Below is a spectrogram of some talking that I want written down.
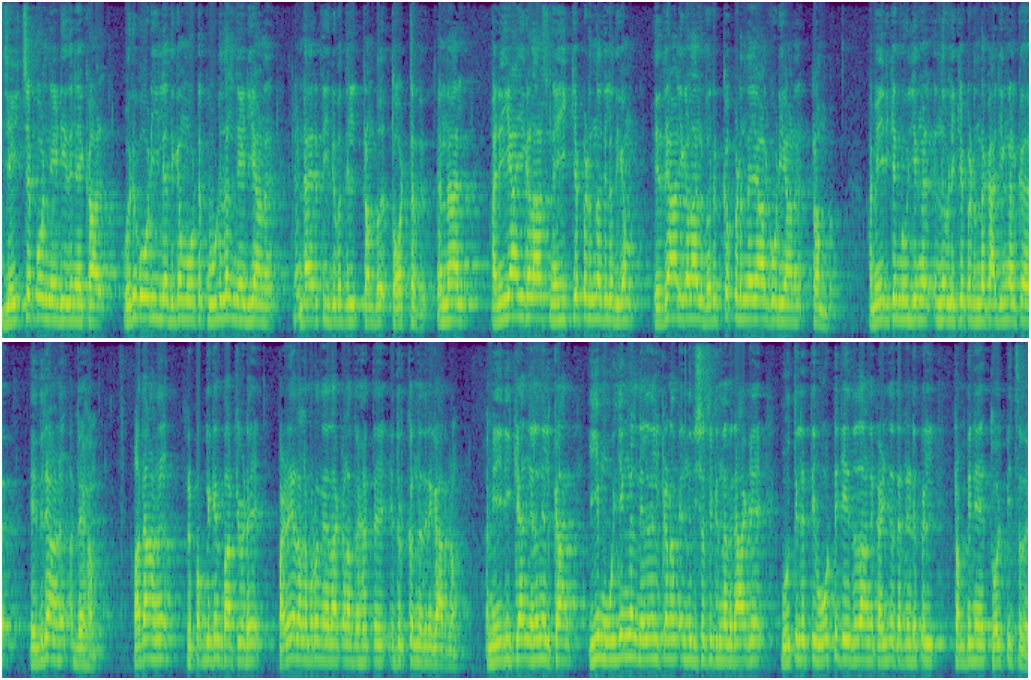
ജയിച്ചപ്പോൾ നേടിയതിനേക്കാൾ ഒരു കോടിയിലധികം വോട്ട് കൂടുതൽ നേടിയാണ് രണ്ടായിരത്തി ഇരുപതിൽ ട്രംപ് തോറ്റത്. എന്നാൽ അനുയായികളാൽ സ്നേഹിക്കപ്പെടുന്നതിലധികം എതിരാളികളാൽ വെറുക്കപ്പെടുന്നയാൾ കൂടിയാണ് ട്രംപ്. അമേരിക്കൻ മൂല്യങ്ങൾ എന്ന് വിളിക്കപ്പെടുന്ന കാര്യങ്ങൾക്ക് എതിരാണ് അദ്ദേഹം. അതാണ് റിപ്പബ്ലിക്കൻ പാർട്ടിയുടെ പഴയ തലമുറ നേതാക്കൾ അദ്ദേഹത്തെ എതിർക്കുന്നതിന് കാരണം. അമേരിക്ക നിലനിൽക്കാൻ ഈ മൂല്യങ്ങൾ നിലനിൽക്കണം എന്ന് വിശ്വസിക്കുന്നവരാകെ ബൂത്തിലെത്തി വോട്ട് ചെയ്തതാണ് കഴിഞ്ഞ തെരഞ്ഞെടുപ്പിൽ ട്രംപിനെ തോൽപ്പിച്ചത്.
